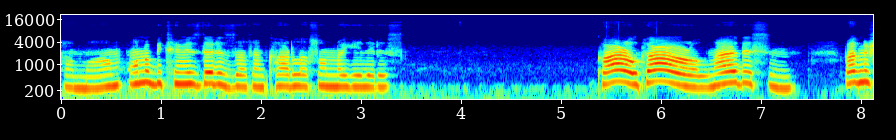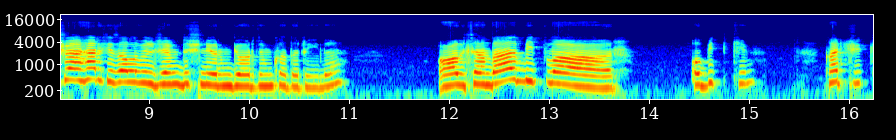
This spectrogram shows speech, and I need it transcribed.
Tamam. Onu bir temizleriz zaten. Carl'a sonra geliriz. Carl, Carl neredesin? Bakın şu an herkes alabileceğimi düşünüyorum gördüğüm kadarıyla. Aa bir tane daha bit var. O bit kim? Kaç yük?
